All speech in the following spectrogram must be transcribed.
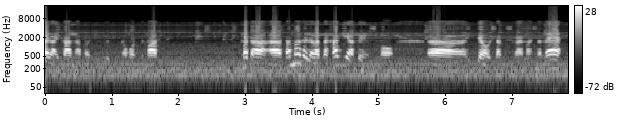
えないかんなというふうに思ってます。また、3番手で上がった鍵谷選手も、あ1点を失ってしまいましたね。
